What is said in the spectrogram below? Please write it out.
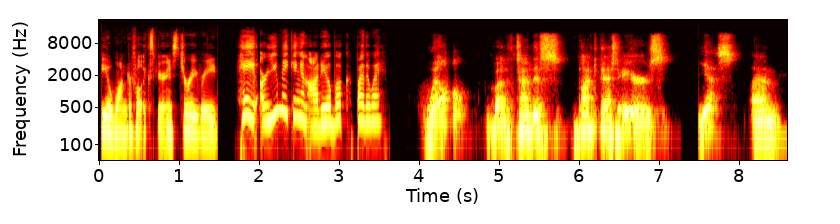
be a wonderful experience to reread. Hey, are you making an audiobook, by the way? Well, by the time this podcast airs, yes. I'm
